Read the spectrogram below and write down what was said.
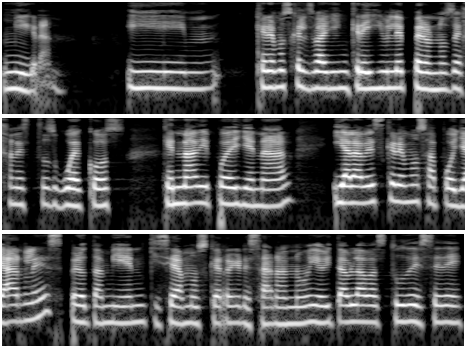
migran? Y queremos que les vaya increíble, pero nos dejan estos huecos que nadie puede llenar y a la vez queremos apoyarles, pero también quisiéramos que regresaran, ¿no? Y ahorita hablabas tú de ese de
